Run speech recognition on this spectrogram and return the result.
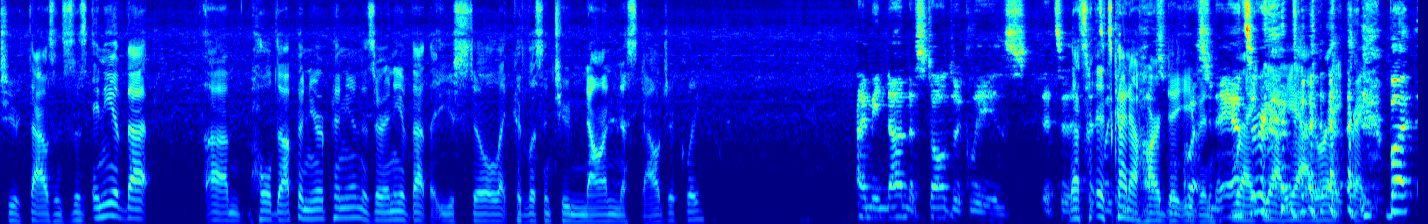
2000s does any of that um, hold up in your opinion? Is there any of that that you still like could listen to non-nostalgically? I mean, non nostalgically is it's a That's it's it's like kind of hard to even to answer. right. Yeah, yeah, right, right. but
